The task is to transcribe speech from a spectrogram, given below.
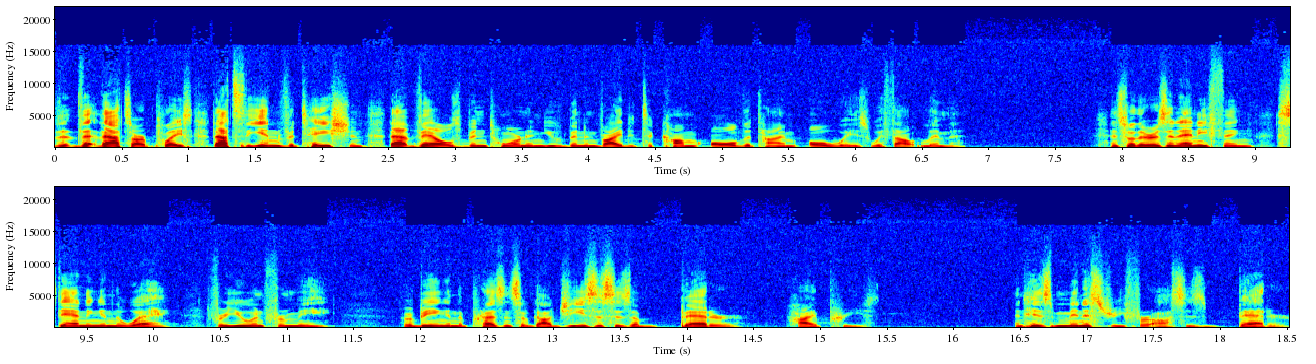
That that's our place. That's the invitation. That veil's been torn, and you've been invited to come all the time, always, without limit. And so there isn't anything standing in the way for you and for me for being in the presence of God. Jesus is a better high priest. And his ministry for us is better,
